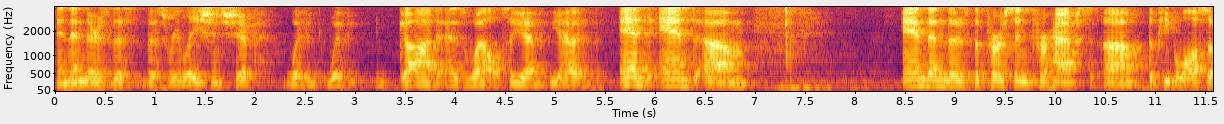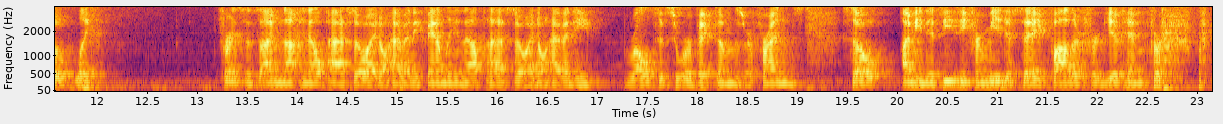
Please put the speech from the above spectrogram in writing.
and then there's this this relationship with with God as well. So you have you have and and um, and then there's the person perhaps um, the people also like for instance i'm not in el paso i don't have any family in el paso i don't have any relatives who are victims or friends so i mean it's easy for me to say father forgive him for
